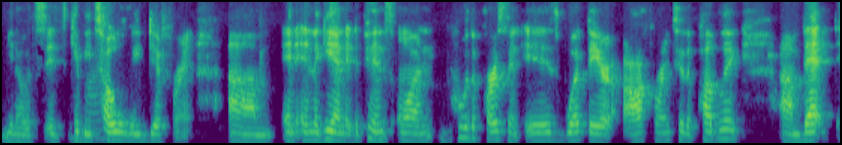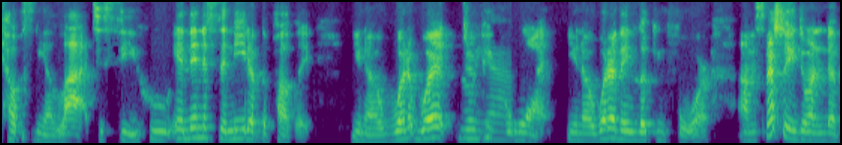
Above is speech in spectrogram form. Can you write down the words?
You know, it's it can be totally different. Um, and, and again, it depends on who the person is, what they're offering to the public. Um, that helps me a lot to see who, and then it's the need of the public. You know, what what Oh, do yeah. people want? You know, what are they looking for? Um, especially during the,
